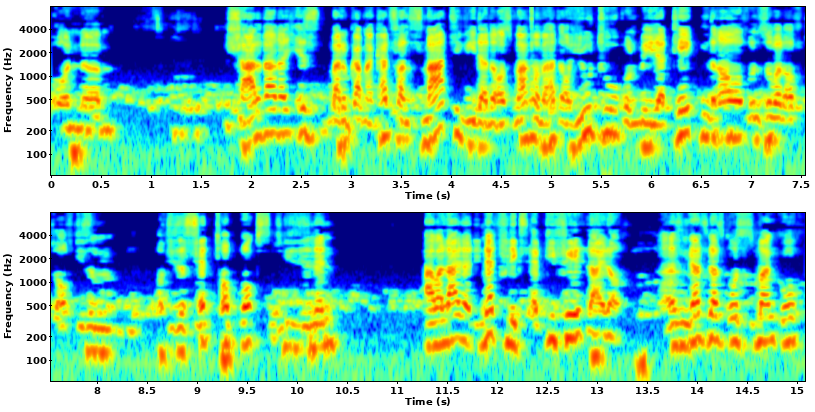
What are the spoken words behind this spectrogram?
Und ähm, schade dadurch ist, man, kann zwar ein Smart TV daraus machen, aber man hat auch YouTube und Mediatheken drauf und so was auf, auf diesem, auf diese Set-Top-Box, wie sie sie nennen. Aber leider, die Netflix-App, die fehlt leider. Das ist ein ganz, ganz großes Manko.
